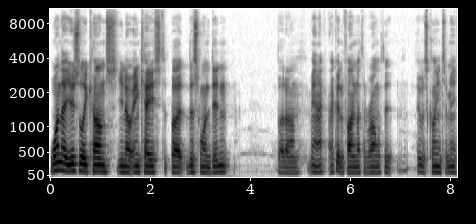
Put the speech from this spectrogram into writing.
One that usually comes, you know, encased, but this one didn't. But, um, man, I, I couldn't find nothing wrong with it. It was clean to me.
